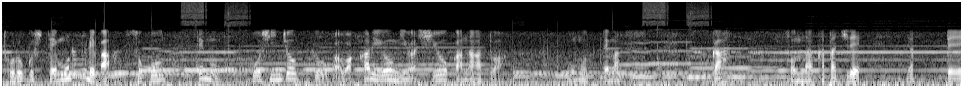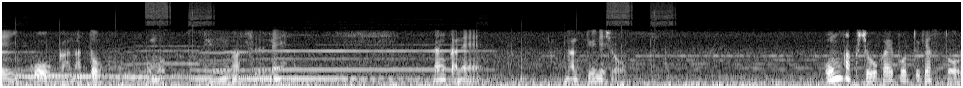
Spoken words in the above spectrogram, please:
登録してもらえれば、そこでも更新状況がわかるようにはしようかなとは思ってますが、そんな形でやっていこうかなと思ってますね。なんかね、なんて言うんでしょう。音楽紹介ポッドキャスト。っ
